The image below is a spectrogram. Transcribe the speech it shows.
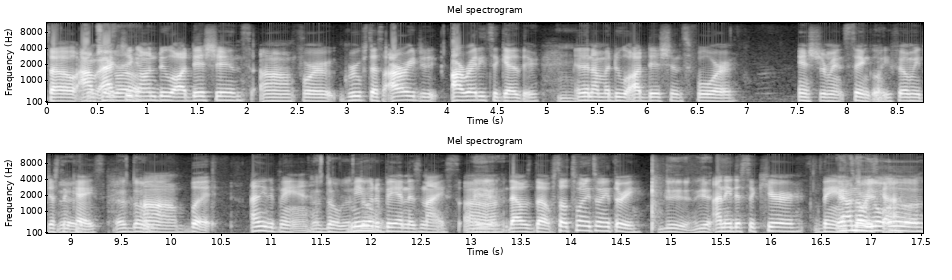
So I'm actually gonna do auditions um, for groups that's already already together, Mm. and then I'm gonna do auditions for instrument single. You feel me? Just in case. that's dope. Um, but I need a band. That's dope, that's me with a band is nice. Uh, Yeah. That was dope. So 2023, Yeah, yeah. I need a secure band. Yeah, I know your uh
